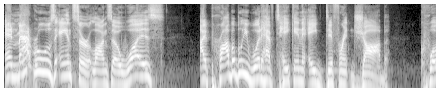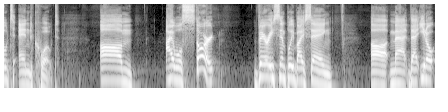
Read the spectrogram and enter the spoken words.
And Matt Rhule's answer, Lonzo, was I probably would have taken a different job. Quote, end quote. Um, I will start very simply by saying, uh, Matt, that, you know,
